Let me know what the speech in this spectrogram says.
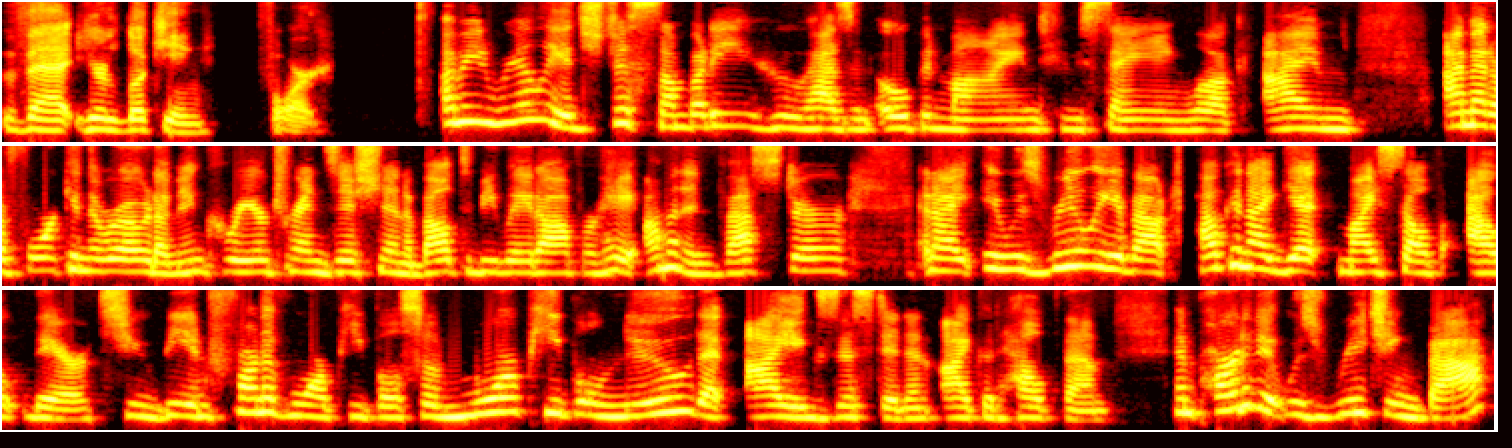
that you're looking for? I mean, really, it's just somebody who has an open mind who's saying, look, I'm I'm at a fork in the road. I'm in career transition, about to be laid off, or hey, I'm an investor. And I it was really about how can I get myself out there to be in front of more people so more people knew that I existed and I could help them. And part of it was reaching back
